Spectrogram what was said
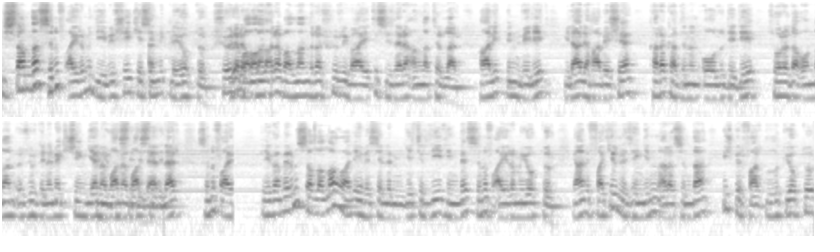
İslam'da sınıf ayrımı diye bir şey kesinlikle yoktur. Şöyle Böyle ballandıra ballandıra şu rivayeti sizlere anlatırlar. Halid bin Velid, Bilal-i Habeş'e kara kadının oğlu dedi. Sonra da ondan özür dilemek için gelme bahsederler. Sınıf ayrımı Peygamberimiz sallallahu aleyhi ve sellemin getirdiği dinde sınıf ayrımı yoktur. Yani fakirle zenginin arasında hiçbir farklılık yoktur.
